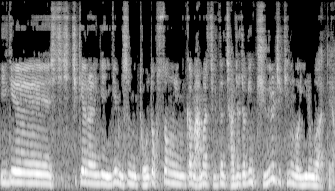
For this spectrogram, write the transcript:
이게 직계라는 게 이게 무슨 도덕성이니까 아마 어떤 자조적인 규율을 지키는 거 이런 것 같아요.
